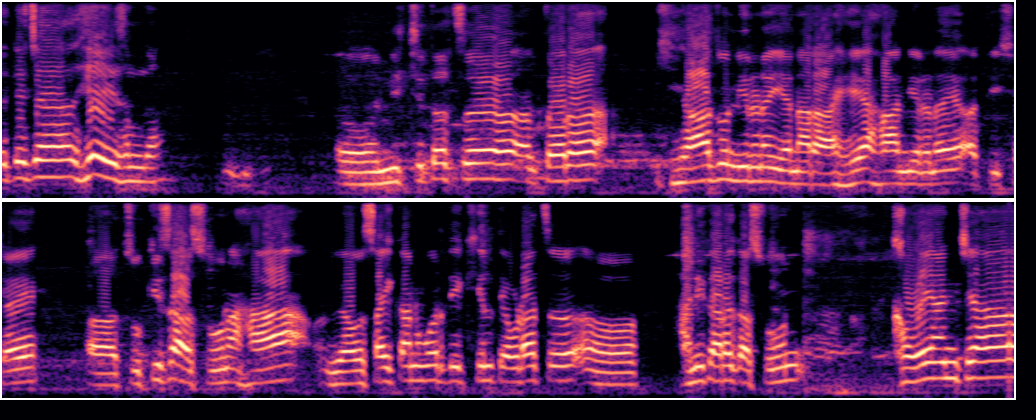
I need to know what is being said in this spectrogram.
तर त्याच्या हे आहे समजा. अ, निश्चितच अ, तर ह्या जो निर्णय येणार आहे हा निर्णय अतिशय अ, चुकीचा असून हा व्यावसायिकांवर देखील तेवढाच अ, हानिकारक असून खवयांच्या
